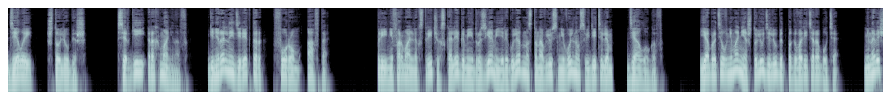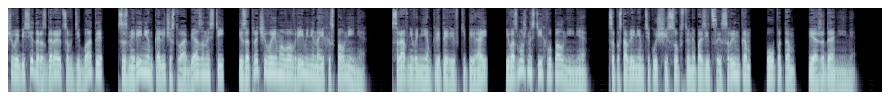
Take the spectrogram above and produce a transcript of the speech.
Делай, что любишь. Сергей Рахманинов, генеральный директор Форум Авто. При неформальных встречах с коллегами и друзьями я регулярно становлюсь невольным свидетелем диалогов. Я обратил внимание, что люди любят поговорить о работе. Ненавязчивые беседы разгораются в дебаты с измерением количества обязанностей и затрачиваемого времени на их исполнение, сравниванием критериев KPI и возможности их выполнения, сопоставлением текущей собственной позиции с рынком, опытом и ожиданиями.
